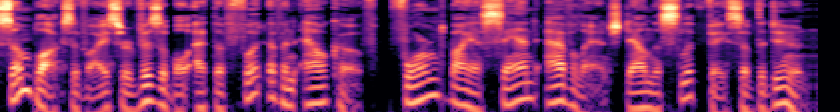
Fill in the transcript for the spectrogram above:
Some blocks of ice are visible at the foot of an alcove formed by a sand avalanche down the slip face of the dune.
